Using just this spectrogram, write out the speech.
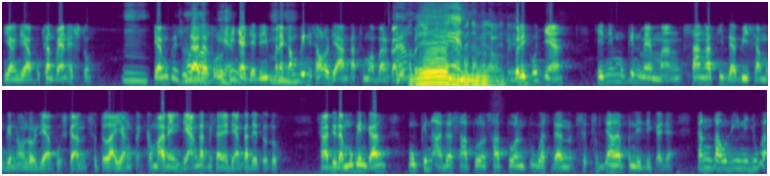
yang dihapuskan PNS tuh. Hmm. Ya mungkin sudah ada solusinya. iya. Jadi mereka mungkin insya Allah diangkat semua barangkali. Amin, amin, amin, amin. Berikutnya, ini mungkin memang sangat tidak bisa mungkin honor dihapuskan setelah yang ke- kemarin diangkat misalnya diangkat itu tuh. Sangat tidak mungkin kan? Mungkin ada satuan-satuan tugas dan se- seperti halnya pendidik aja. Kan tahun ini juga,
